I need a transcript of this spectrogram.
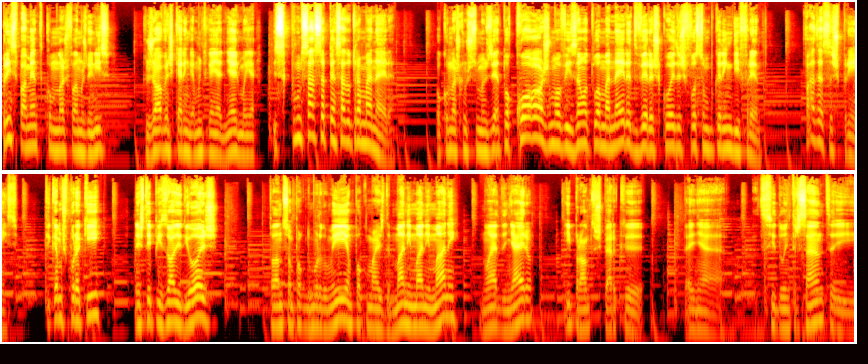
Principalmente, como nós falamos no início, que os jovens querem muito ganhar dinheiro, e se começasses a pensar de outra maneira, ou como nós costumamos dizer, a tua cosmovisão, a tua maneira de ver as coisas fosse um bocadinho diferente. Faz essa experiência. Ficamos por aqui neste episódio de hoje, falando só um pouco de mordomia, um pouco mais de money, money, money, não é? Dinheiro. E pronto, espero que tenha sido interessante e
